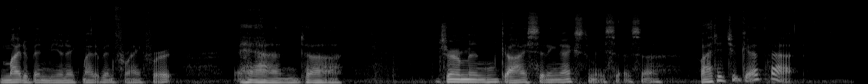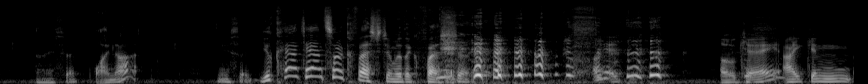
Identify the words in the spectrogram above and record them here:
might have been Munich, might have been Frankfurt, and. Uh, German guy sitting next to me says, uh, Why did you get that? And I said, Why not? And he said, You can't answer a question with a question. okay. okay, I can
